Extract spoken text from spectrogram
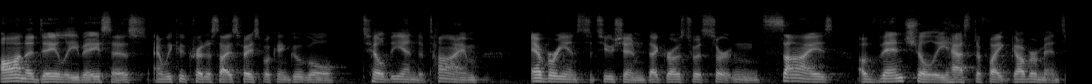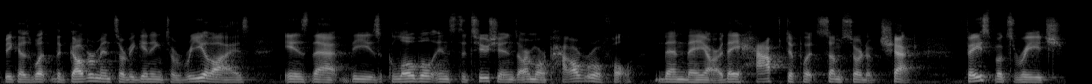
on a daily basis, and we could criticize Facebook and Google till the end of time. Every institution that grows to a certain size eventually has to fight governments because what the governments are beginning to realize is that these global institutions are more powerful than they are. They have to put some sort of check. Facebook's reach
